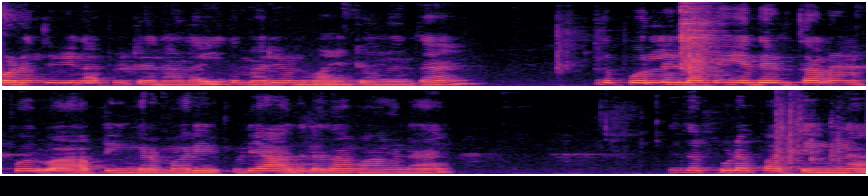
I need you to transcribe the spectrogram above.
உடஞ்சி வீணாக போயிட்டதுனால இது மாதிரி ஒன்று வாங்கிட்டு வந்திருந்தேன். இந்த பொருள் எல்லாமே எது எடுத்தாலும் முப்பது ரூபா அப்படிங்கிற மாதிரி இருக்கும் இல்லையா? அதில் தான் வாங்கினேன். இந்த கூடை பார்த்தீங்கன்னா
